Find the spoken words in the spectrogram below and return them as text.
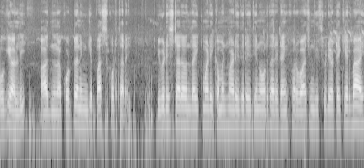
ಹೋಗಿ ಅಲ್ಲಿ ಅದನ್ನ ಕೊಟ್ಟರೆ ನಿಮಗೆ ಪಾಸ್ ಕೊಡ್ತಾರೆ. ಈ ವಿಡಿಯೋ ಇಷ್ಟ ಒಂದು ಲೈಕ್ ಮಾಡಿ ಕಮೆಂಟ್ ಮಾಡಿ, ಇದೇ ರೀತಿ ನೋಡ್ತಾರೆ. Thanks for watching this video take care bye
